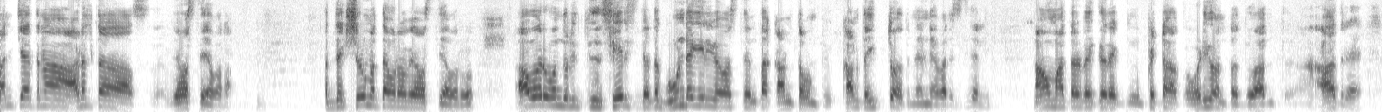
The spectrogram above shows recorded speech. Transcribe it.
ಪಂಚಾಯತ್ನ ಆಡಳಿತ ವ್ಯವಸ್ಥೆಯವರ. ಅಧ್ಯಕ್ಷರು ಮತ್ತು ಅವರ ವ್ಯವಸ್ಥೆ ಅವರು. ಅವರು ಒಂದು ರೀತಿ ಸೇರಿಸಿದಂತ ಗೂಂಡಗಿರಿ ವ್ಯವಸ್ಥೆ ಅಂತ ಕಾಣ್ತಾ ಉಂಟು. ಕಾಣ್ತಾ ಇತ್ತು ಅದು ನಿನ್ನೆ ಪರಿಸ್ಥಿತಿಯಲ್ಲಿ. ನಾವು ಮಾತಾಡಬೇಕಾದ್ರೆ ಪೆಟ್ಟ ಹಾಕಿ, ಹೊಡೆಯುವಂಥದ್ದು ಅಂತ ಆದ್ರೆ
